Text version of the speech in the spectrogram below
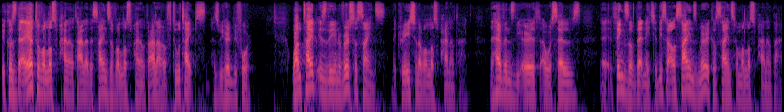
Because the ayat of Allah subhanahu wa ta'ala, the signs of Allah subhanahu wa ta'ala are of two types, as we heard before. One type is the universal signs, the creation of Allah subhanahu wa ta'ala. The heavens, the earth, ourselves, uh, things of that nature. These are all signs, miracle signs from Allah subhanahu wa ta'ala.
